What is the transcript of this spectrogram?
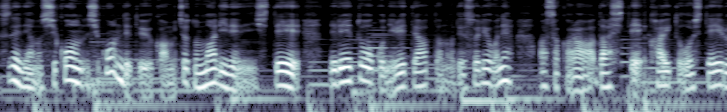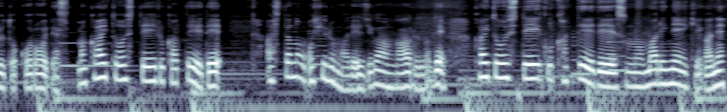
すでにあの仕込ん仕込んでというかちょっとマリネにしてで冷凍庫に入れてあったのでそれをね朝から出して解凍しているところです、まあ、解凍している過程で明日のお昼まで時間があるので解凍していく過程でそのマリネ液がね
